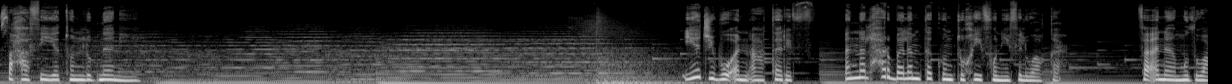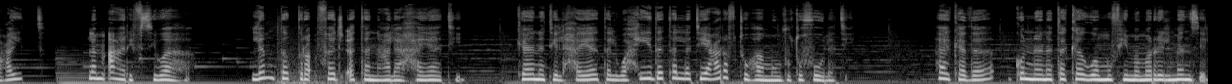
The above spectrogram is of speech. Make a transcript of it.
صحفية لبنانية. يجب أن أعترف أن الحرب لم تكن تخيفني في الواقع فأنا مذ وعيت لم أعرف سواها. لم تطرأ فجأة على حياتي كانت الحياة الوحيدة التي عرفتها منذ طفولتي. هكذا كنا نتكوم في ممر المنزل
